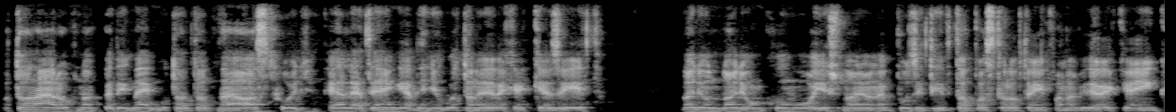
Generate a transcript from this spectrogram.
A tanároknak pedig megmutathatná azt, hogy el lehet engedni nyugodtan a gyerekek kezét. Nagyon-nagyon komoly és nagyon pozitív tapasztalataink vannak a gyerekeink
